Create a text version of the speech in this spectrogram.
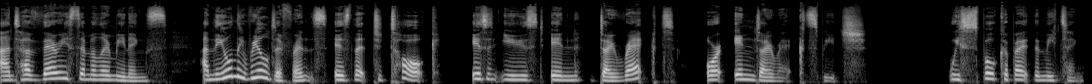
and have very similar meanings, and the only real difference is that to talk isn't used in direct or indirect speech. We spoke about the meeting.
